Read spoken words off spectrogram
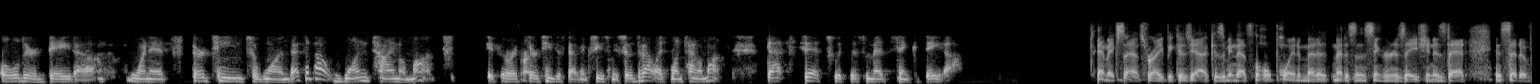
older data, when it's 13 to 1, that's about one time a month. If or 13 to 7, excuse me. So it's about like one time a month. That fits with this MedSync data. That makes sense, right? Because yeah, because I mean that's the whole point of med- medicine synchronization is that instead of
